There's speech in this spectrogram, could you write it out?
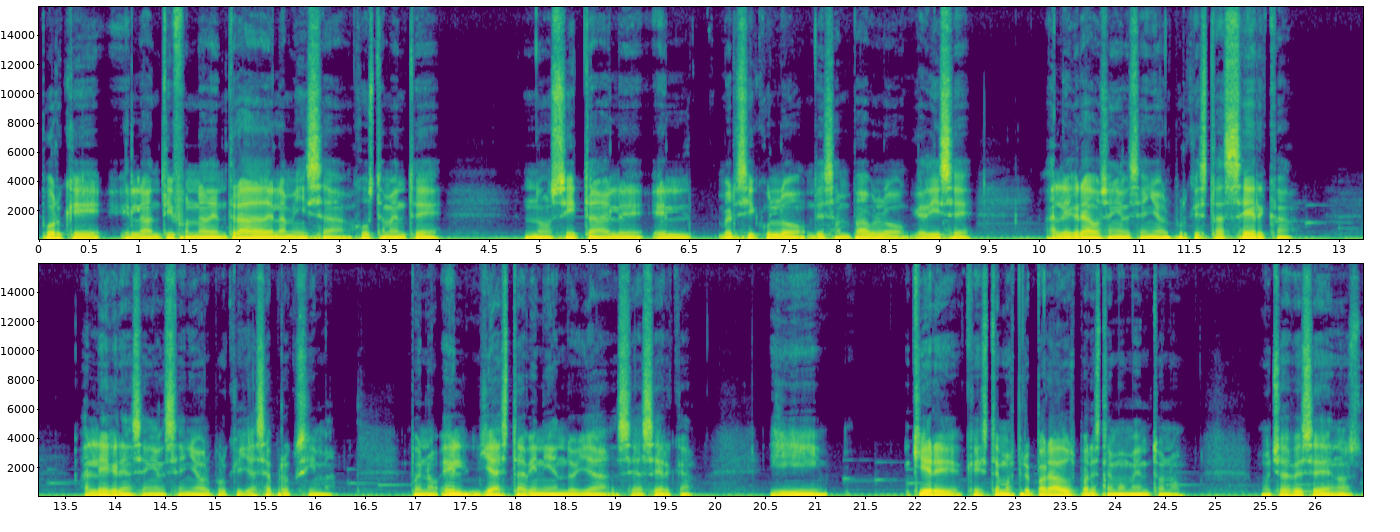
porque la antífona de entrada de la misa justamente nos cita el, el versículo de San Pablo que dice, alegraos en el Señor porque está cerca, alégrense en el Señor porque ya se aproxima. Bueno, Él ya está viniendo, ya se acerca y quiere que estemos preparados para este momento, ¿no? Muchas veces nos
